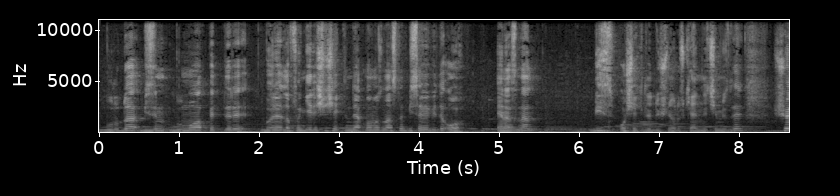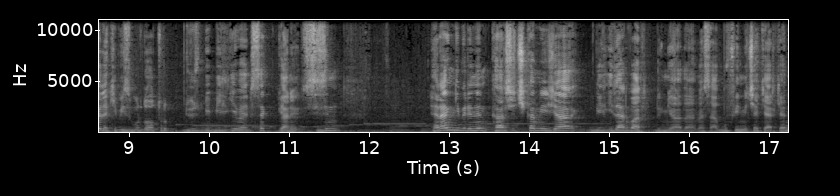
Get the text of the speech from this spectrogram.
Burada bizim bu muhabbetleri böyle lafın gelişi şeklinde yapmamızın aslında bir sebebi de o. En azından biz o şekilde düşünüyoruz kendi içimizde. Şöyle ki biz burada oturup düz bir bilgi verirsek yani sizin herhangi birinin karşı çıkamayacağı bilgiler var dünyada. Mesela bu filmi çekerken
